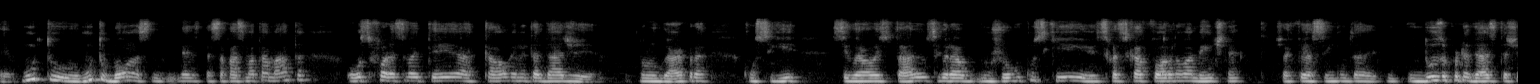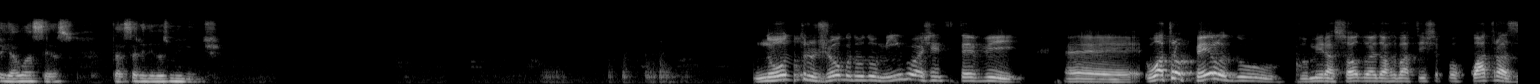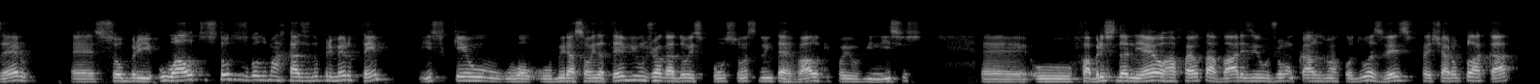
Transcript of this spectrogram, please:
é, muito, muito bom nessa fase mata-mata, ou se o Floresta vai ter a calma e a mentalidade no lugar para conseguir segurar o resultado, segurar um jogo conseguir se classificar fora novamente, né? Já que foi assim em duas oportunidades até chegar ao acesso da Série D 2020. No outro jogo do domingo, a gente teve é, o atropelo do, do Mirassol, do Eduardo Batista, por 4 a 0 é, sobre o Altos, todos os gols marcados no primeiro tempo. Isso que o, o, o Mirassol ainda teve um jogador expulso antes do intervalo, que foi o Vinícius. É, o Fabrício Daniel, o Rafael Tavares e o João Carlos marcou duas vezes, fecharam o placar,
